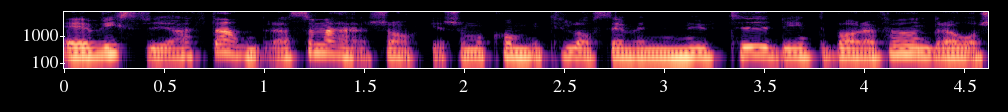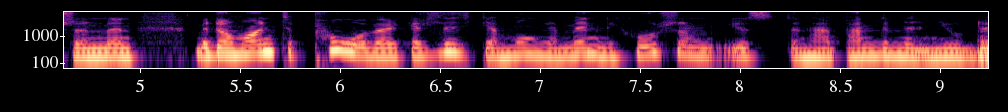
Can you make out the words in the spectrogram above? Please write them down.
Eh, visst, vi har haft andra sådana här saker som har kommit till oss även i nutid, inte bara för hundra år sedan, men, men de har inte påverkat lika många människor som just den här pandemin gjorde.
